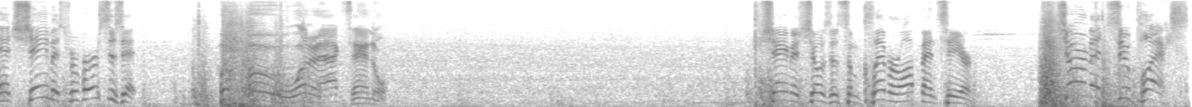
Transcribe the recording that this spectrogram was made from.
And Sheamus reverses it. Oh, what an axe handle. Sheamus shows us some clever offense here. German suplex.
